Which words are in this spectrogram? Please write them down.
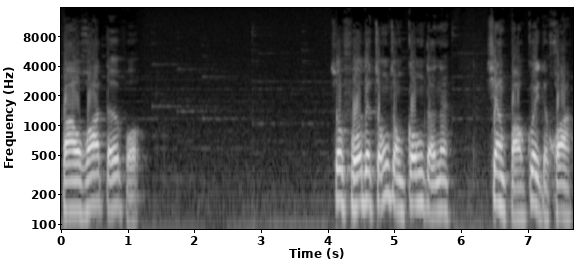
宝华德佛，说佛的种种功德呢，像宝贵的花。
